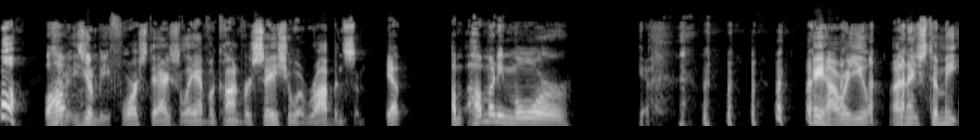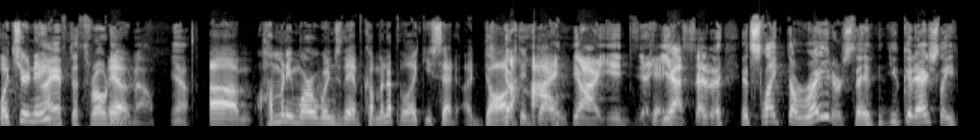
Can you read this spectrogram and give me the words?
Well, he's going to be forced to actually have a conversation with Robinson. Yep. How, how many more? Hey, how are you? Uh, nice to meet you. What's your name? I have to throw to Yeah. you now. Yeah. Um, how many more wins do they have coming up? Like you said, a dog to dog. yeah, it- Okay. yes. It's like the Raiders. They, you could actually.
